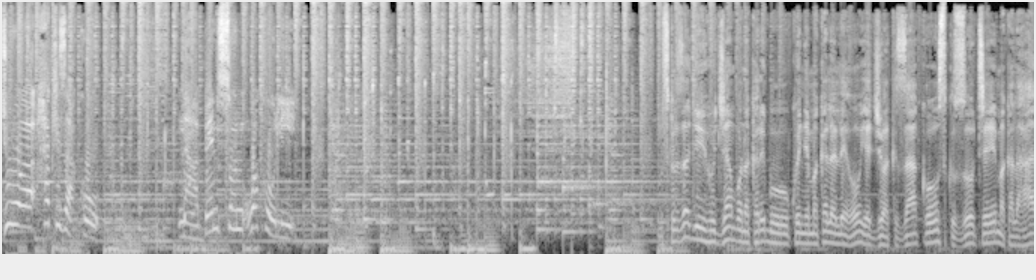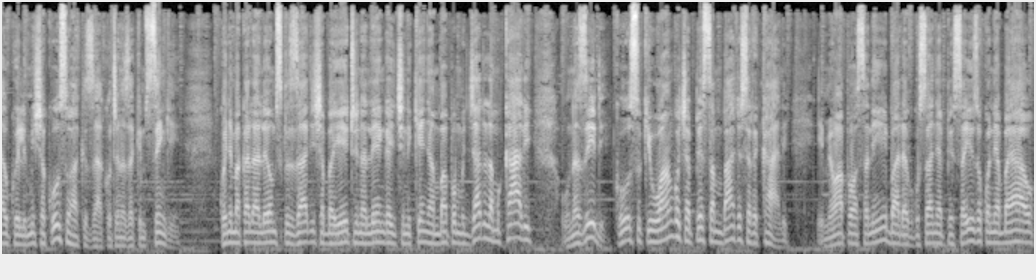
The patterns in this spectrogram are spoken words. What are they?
Jua haki zako na Benson Wakoli. Msikilizaji hujambo na karibu kwenye makala leo ya Jua Haki Zako. Siku zote makala haya hukuelimisha kuhusu haki zako tena za kimsingi. Kwenye makala ya leo, msikilizaji, shaba yetu inalenga nchini Kenya, ambapo mjadala mkali unazidi kuhusu kiwango cha pesa ambacho serikali imewapa wasanii baada ya kukusanya pesa hizo kwa niaba yao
